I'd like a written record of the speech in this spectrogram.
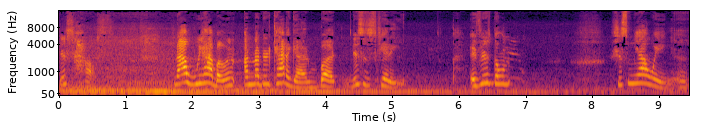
This house. Now we have a, another cat again, but this is Kitty. If you don't She's meowing.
